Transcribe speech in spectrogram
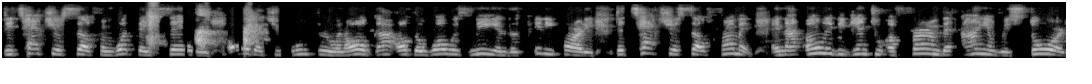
Detach yourself from what they said and all that you went through and all God, all the woe is me and the pity party. Detach yourself from it and not only begin to affirm that I am restored,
